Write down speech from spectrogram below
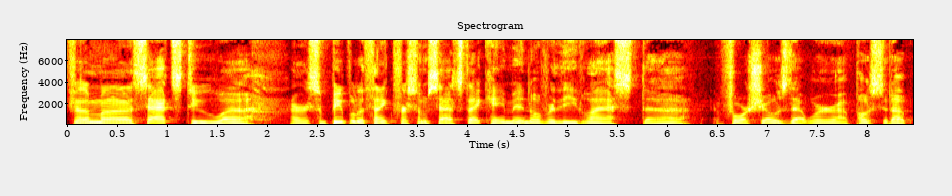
some uh, sats to, uh, or some people to thank for some sats that came in over the last uh, four shows that were uh, posted up.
